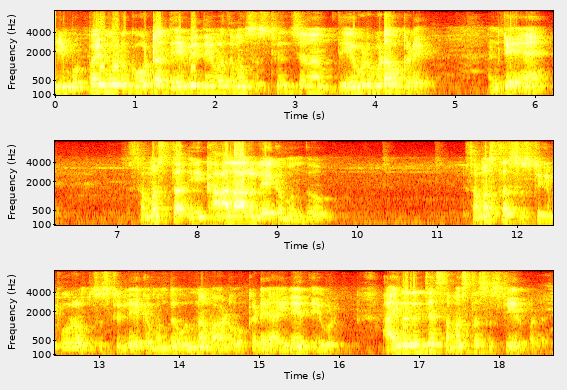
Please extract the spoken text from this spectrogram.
ఈ ముప్పై మూడు కోట్ల దేవి దేవతలను సృష్టించిన దేవుడు కూడా ఒక్కడే. అంటే సమస్త ఈ కాలాలు లేకముందు సమస్త సృష్టికి పూర్వం సృష్టి లేకముందు ఉన్నవాడు ఒక్కడే ఆయనే దేవుడు. ఆయన నుంచే సమస్త సృష్టి ఏర్పడ్డది.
